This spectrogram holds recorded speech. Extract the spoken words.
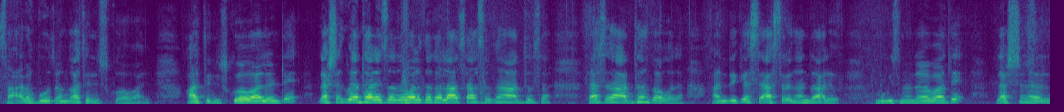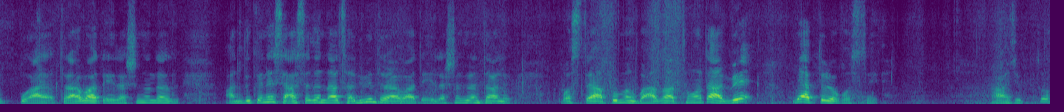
సారభూతంగా తెలుసుకోవాలి. ఆ తెలుసుకోవాలంటే లక్షణ గ్రంథాలే చదవాలి కదా అలా శాస్త్రంగా అర్థం శాస్త్రంగా అర్థం కావు కదా. అందుకే శాస్త్ర గ్రంథాలు ముగిసిన తర్వాతే లక్షణ ఆ తర్వాతే లక్షణ గ్రంథాలు అందుకనే శాస్త్ర గ్రంథాలు చదివిన తర్వాతే లక్షణ గ్రంథాలు వస్తాయి. అప్పుడు మనకు బాగా అర్థమవుతాయి అవే వ్యాప్తిలోకి వస్తాయి. ఆ చెప్తూ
